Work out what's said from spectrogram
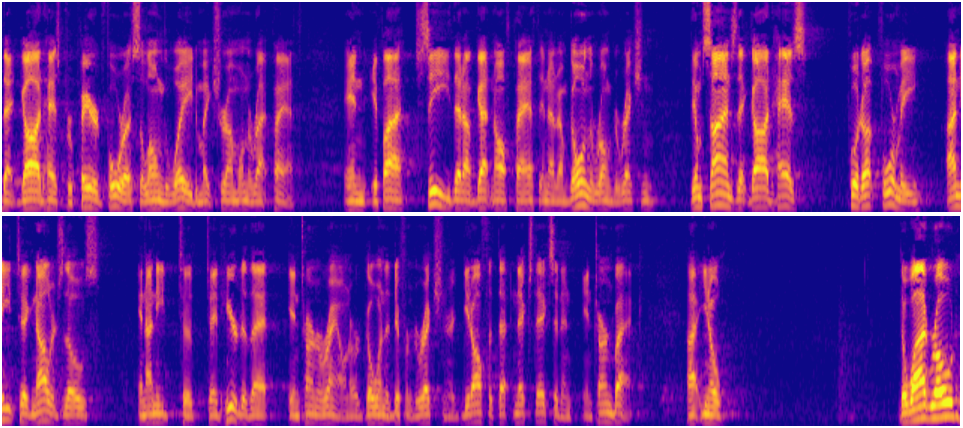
that God has prepared for us along the way to make sure I'm on the right path. And if I see that I've gotten off path and that I'm going the wrong direction, them signs that God has put up for me, I need to acknowledge those and I need to, to adhere to that and turn around or go in a different direction or get off at that next exit and, and turn back. Uh, you know, the wide road,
